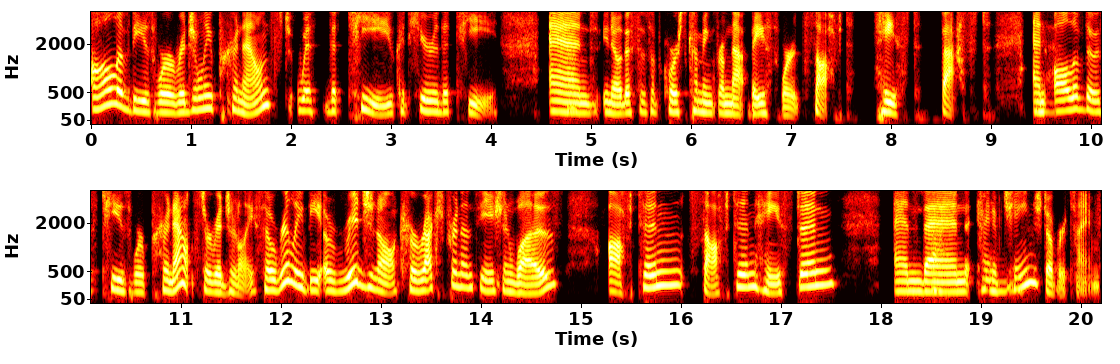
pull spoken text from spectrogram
all of these were originally pronounced with the T. You could hear the T. And, you know, this is, of course, coming from that base word soft, haste, fast. And all of those T's were pronounced originally. So, really, the original correct pronunciation was often, soften, hasten, and then kind of changed over time.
